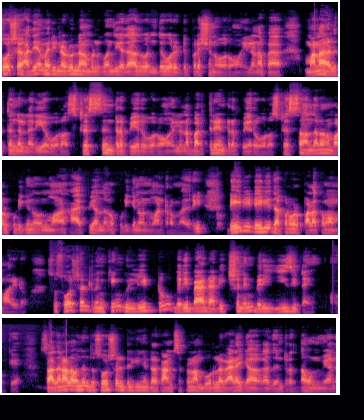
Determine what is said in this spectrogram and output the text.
சோஷியல் அதே மாதிரி நடுவில் நம்மளுக்கு வந்து ஏதாவது வந்து ஒரு டிப்ரெஷன் வரும். இல்லைன்னா இப்போ மன அழுத்தங்கள் நிறைய வரும். ஸ்ட்ரெஸ்ஸுன்ற பேர் வரும். இல்லைனா பர்த்டேன்ற பேர் வரும். ஸ்ட்ரெஸ்ஸாக இருந்தாலும் நம்மளால் குடிக்கணுமா? ஹாப்பியாக இருந்தாலும் குடிக்கணுமான்ற மாதிரி டெய்லி டெய்லி இது அப்புறம் ஒரு பழக்கமாக மாறிடும். So social drinking will lead to very bad addiction in very easy time so அதனால் வந்து இந்த சோஷியல் ட்ரிங்கிங்கிற கான்செப்ட்லாம் நம்ம ஊரில் வேலைக்கு ஆகாதுன்றது தான் உண்மையான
